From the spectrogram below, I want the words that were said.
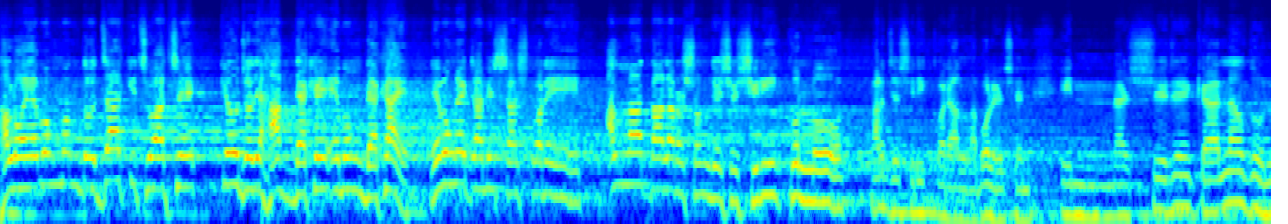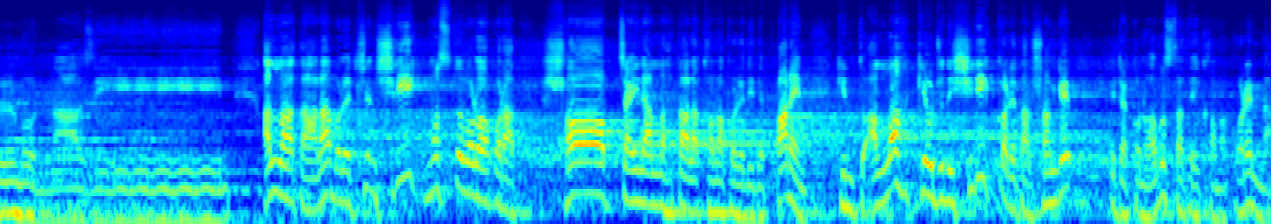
ভালো এবং মন্দ যা কিছু আছে, কেউ যদি হাত দেখে এবং দেখায়, এবং এটা বিশ্বাস করে, আল্লাহ তালার সঙ্গে সে শিরিক করল, আর যে শিরিক করে আল্লাহ বলেছেন আল্লাহ তাআলা বলেছেন, শিরিক মস্ত বড় অপরাধ। সব চাইলে আল্লাহ তাআলা ক্ষমা করে দিতে পারেন। কিন্তু আল্লাহ কেউ যদি শিরিক করে তার সঙ্গে এটা কোনো অবস্থাতেই ক্ষমা করেন না।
